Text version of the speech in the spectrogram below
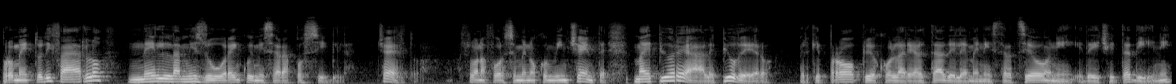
Prometto di farlo nella misura in cui mi sarà possibile. Certo, suona forse meno convincente, ma è più reale, più vero, perché proprio con la realtà delle amministrazioni e dei cittadini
